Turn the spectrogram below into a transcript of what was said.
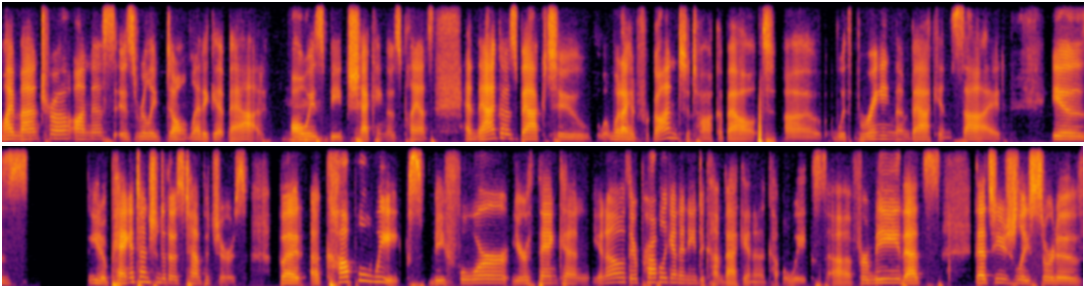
my mantra on this is really don't let it get bad always be checking those plants. And that goes back to what i had forgotten to talk about uh, with bringing them back inside is you know paying attention to those temperatures. But a couple weeks before you're thinking you know they're probably going to need to come back in in a couple weeks. Uh, for me that's that's usually sort of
